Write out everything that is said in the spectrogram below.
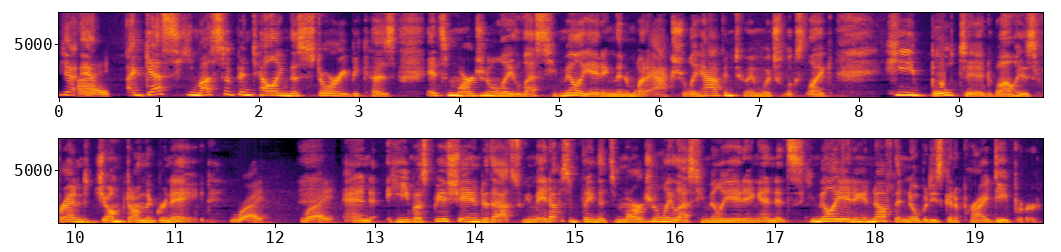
yeah, I, I, guess he must have been telling this story because it's marginally less humiliating than what actually happened to him, which looks like he bolted while his friend jumped on the grenade. Right. Right. And he must be ashamed of that. So he made up something that's marginally less humiliating, and it's humiliating enough that nobody's going to pry deeper.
